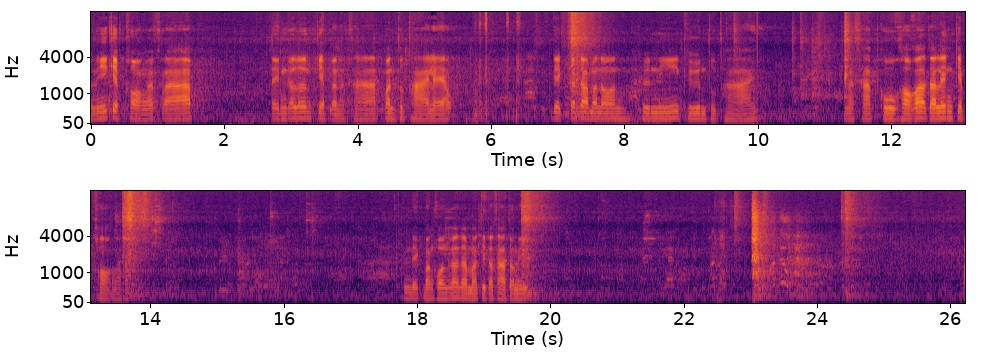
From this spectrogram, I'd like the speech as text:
อันนี้เก็บของแล้วครับ เต็นก็เริ่มเก็บแล้วนะครับ วันสุดท้ายแล้ว เด็กก็จะมานอนคืนนี้คืนสุดท้ายนะครับ ครูเขาก็จะเร่งเก็บของแล้วครับ เด็กบางคนก็จะมาจิตอาสาตรงนี้ ไป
